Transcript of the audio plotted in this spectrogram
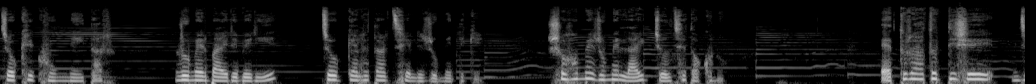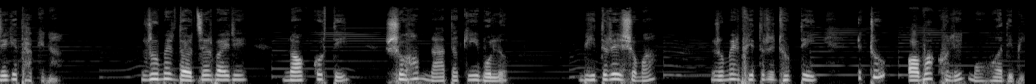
চোখে ঘুম নেই তার। রুমের বাইরে বেরিয়ে চোখ গেল তার ছেলের রুমের দিকে। সোহমের রুমের লাইট জ্বলছে তখনও। এত রাত অব্দি সে জেগে থাকে না। রুমের দরজার বাইরে নক করতেই সোহম না তাকিয়ে বলল, ভিতরে এসো মা। রুমের ভিতরে ঢুকতেই একটু অবাক হলেন মহুয়া দেবী।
